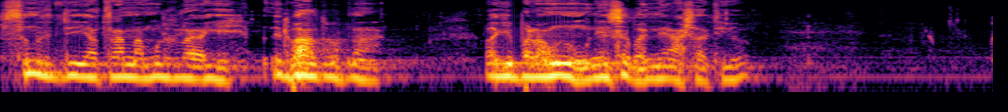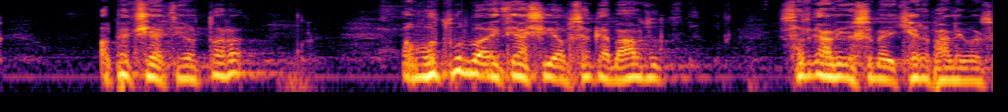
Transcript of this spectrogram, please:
समृद्धि यात्रामा मुलुकलाई अघि निर्वाध रूपमा अघि बढाउनु हुनेछ भन्ने आशा थियो। अपेक्षा थियो तर अभूतपूर्व ऐतिहासिक अवसरका बावजुद सरकारले यो समय खेल फालेको छ।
